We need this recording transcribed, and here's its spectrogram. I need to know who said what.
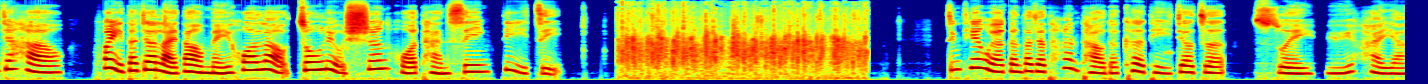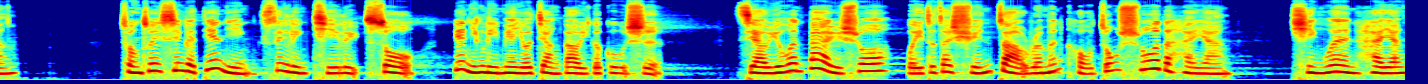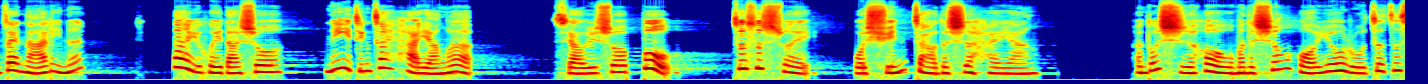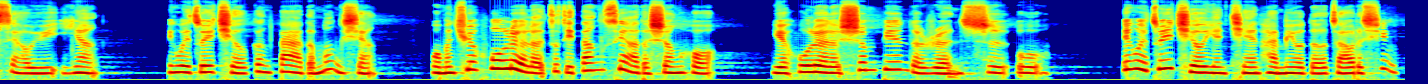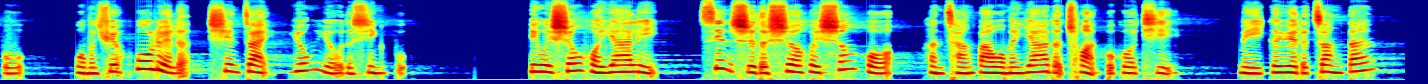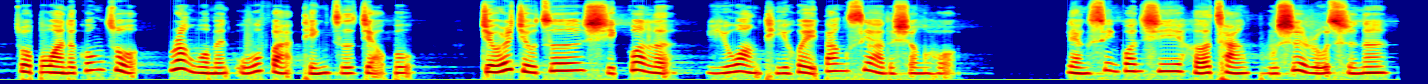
Speaker 1: 大家好，欢迎大家来到梅花烙周六生活谈心第一集。今天我要跟大家探讨的课题叫做“水与海洋”。从最新的电影《心灵奇旅》（Soul） 电影里面有讲到一个故事。小鱼问大鱼说：“我一直在寻找人们口中说的海洋，请问海洋在哪里呢？”大鱼回答说：“你已经在海洋了。”小鱼说：“不，这是水，我寻找的是海洋。”很多时候，我们的生活犹如这只小鱼一样，因为追求更大的梦想，我们却忽略了自己当下的生活，也忽略了身边的人事物。因为追求眼前还没有得着的幸福。我们却忽略了现在拥有的幸福，因为生活压力，现实的社会生活很常把我们压得喘不过气。每一个月的账单，做不完的工作，让我们无法停止脚步。久而久之，习惯了，遗忘体会当下的生活。两性关系何尝不是如此呢？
